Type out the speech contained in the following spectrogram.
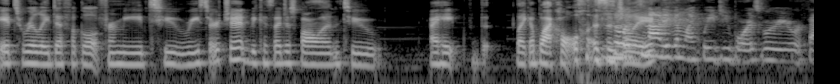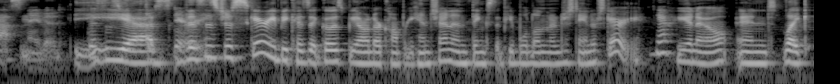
it's really difficult for me to research it because I just fall into I hate th- like a black hole essentially. So it's not even like Ouija boards where we were fascinated. This is yeah, just scary. this is just scary because it goes beyond our comprehension and things that people don't understand are scary. Yeah. You know, and like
